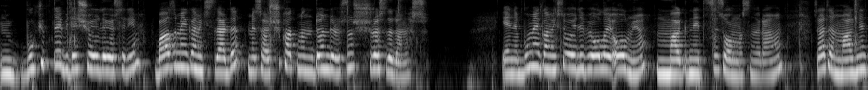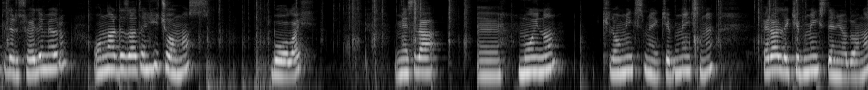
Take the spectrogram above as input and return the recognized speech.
Bu küpte bir de şöyle göstereyim. Bazı Megamix'lerde mesela şu katmanı döndürürsünüz şurası da döner. Yani bu Megamix'te öyle bir olay olmuyor. Magnetsiz olmasına rağmen. Zaten magnetleri söylemiyorum. Onlarda zaten hiç olmaz. Bu olay. Mesela e, Moy'un Kilomix mi Kibimix mi? Herhalde Kibimix deniyordu ona.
